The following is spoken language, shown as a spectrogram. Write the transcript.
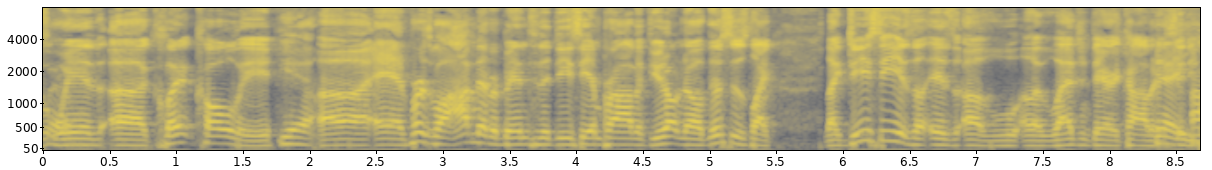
Yes, with uh, Clint Coley. Yeah. Uh, and first of all, I've never been to the DC Improv. If you don't know, this is like like DC is a, is a, a legendary comedy Yeah, city. Um,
